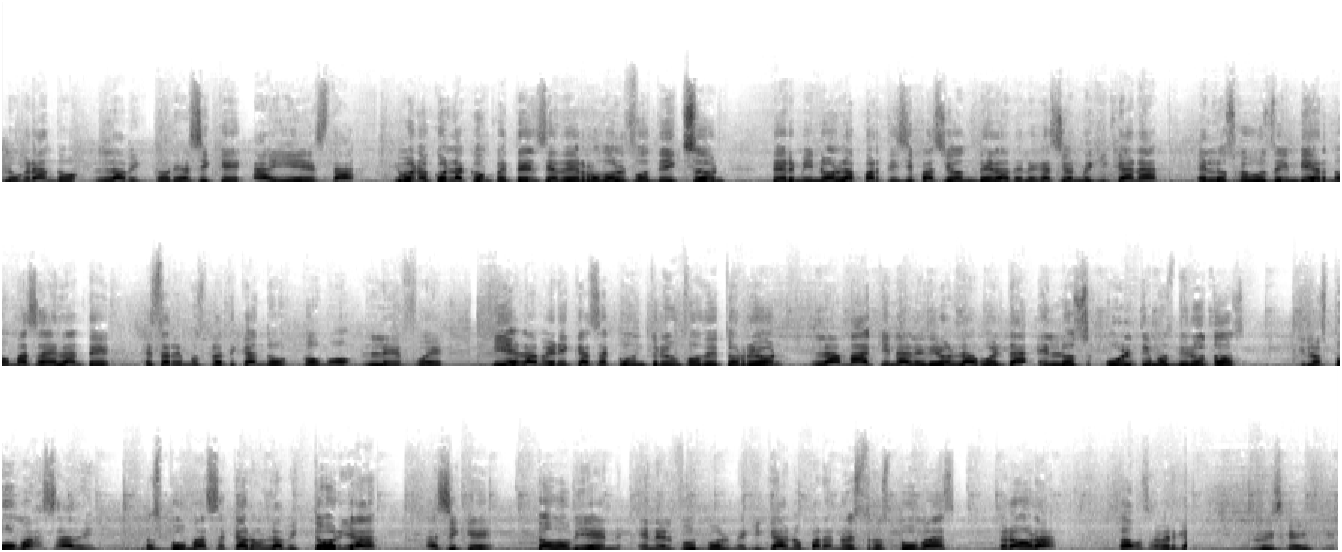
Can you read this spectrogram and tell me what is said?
logrando la victoria. Así que ahí está. Y bueno, con la competencia de Rodolfo Dixon, terminó la participación de la delegación mexicana en los Juegos de Invierno. Más adelante estaremos platicando cómo le fue. Y el América sacó un triunfo de Torreón. La máquina le dieron la vuelta en los últimos minutos. Y los Pumas, ¿sabe? Los Pumas sacaron la victoria. Así que todo bien en el fútbol mexicano para nuestros Pumas. Pero ahora vamos a ver Luis Heike.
